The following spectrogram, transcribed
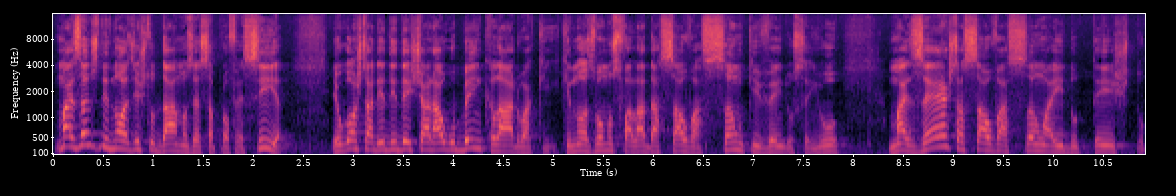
Mas antes de nós estudarmos essa profecia, eu gostaria de deixar algo bem claro aqui, que nós vamos falar da salvação que vem do Senhor mas esta salvação aí do texto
